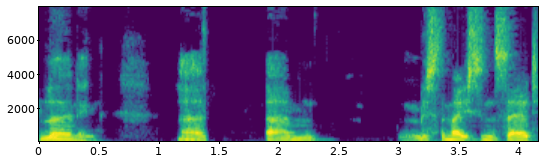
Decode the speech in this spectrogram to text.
learning. Mm. Uh, um, Mr. Mason said,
